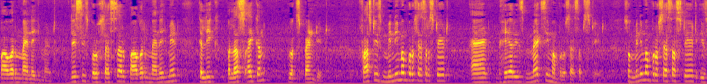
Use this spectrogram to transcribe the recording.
power management. This is processor power management. Click plus icon to expand it. First is minimum processor state and here is maximum processor state so minimum processor state is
